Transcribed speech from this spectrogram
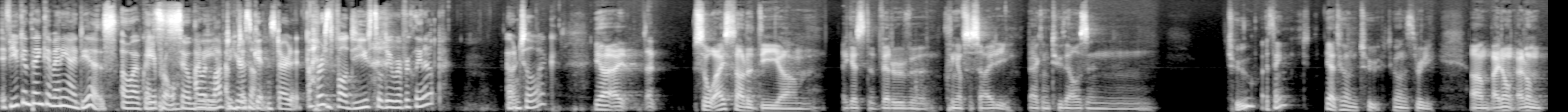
if you can think of any ideas, Oh, I've got April. so many. I would love to I'm hear just them. getting started. First of all, do you still do river cleanup out in Chilliwack? Yeah, I, I, so I started the, um, I guess, the Vedder River Cleanup Society back in 2002, I think. Yeah, 2002, 2003. Um, I don't, I don't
